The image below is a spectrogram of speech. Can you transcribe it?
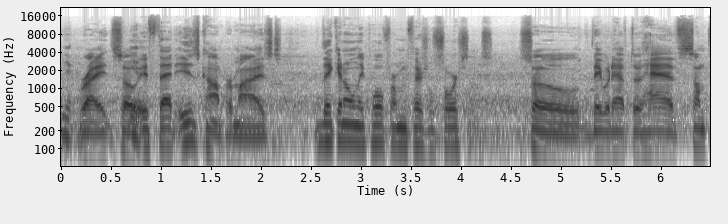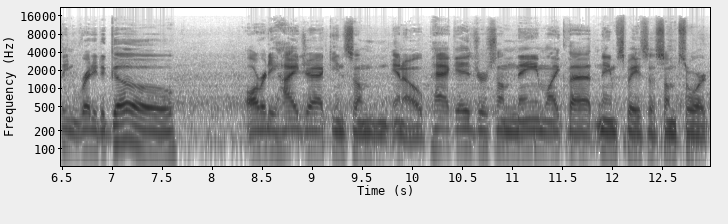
yeah. right? So, yeah. if that is compromised, they can only pull from official sources. So, they would have to have something ready to go already hijacking some you know package or some name like that namespace of some sort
